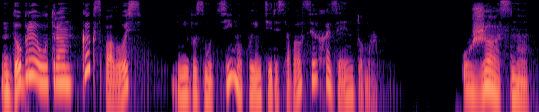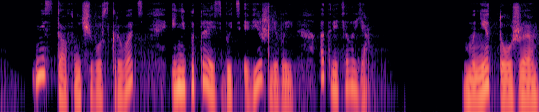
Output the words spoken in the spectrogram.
Доброе утро. Как спалось? невозмутимо поинтересовался хозяин дома. Ужасно. Не став ничего скрывать и не пытаясь быть вежливой, ответила я. Мне тоже,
